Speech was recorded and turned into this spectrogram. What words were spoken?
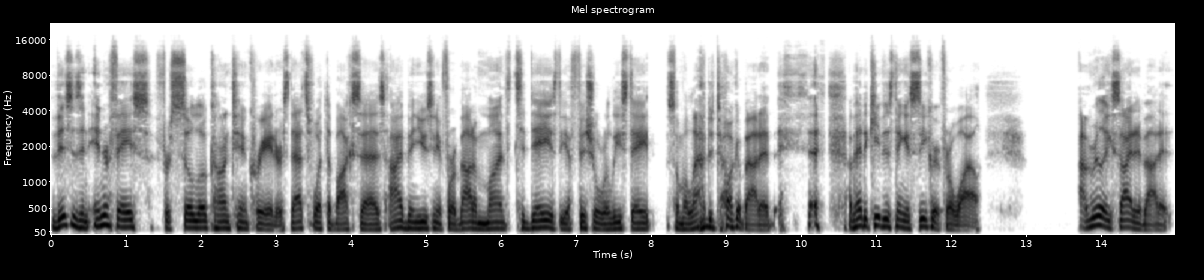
This is an interface for solo content creators. That's what the box says. I've been using it for about a month. Today is the official release date, so I'm allowed to talk about it. I've had to keep this thing a secret for a while. I'm really excited about it.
